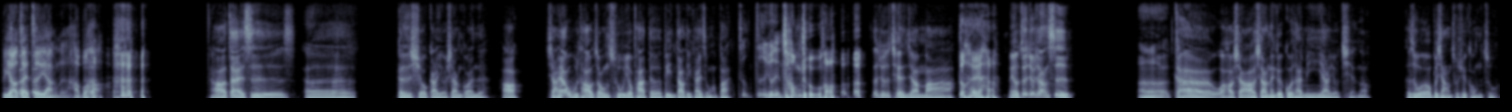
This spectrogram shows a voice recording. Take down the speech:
不要再这样了，好不好？然后再来是呃，跟修改有相关的。好，想要无套中出又怕得病，到底该怎么办？这这个有点冲突哦。这就是欠人家骂啊。对啊，没有，这就像是，呃，干，我好想要像那个郭台铭一样有钱哦。可是我又不想出去工作。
